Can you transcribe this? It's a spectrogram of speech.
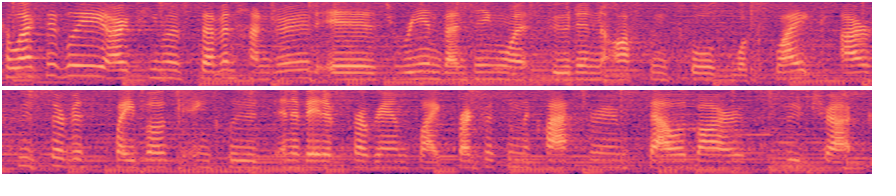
Collectively, our team of 700 is reinventing what food in Austin schools looks like. Our food service playbook includes innovative programs like breakfast in the classroom, salad bars, food trucks,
